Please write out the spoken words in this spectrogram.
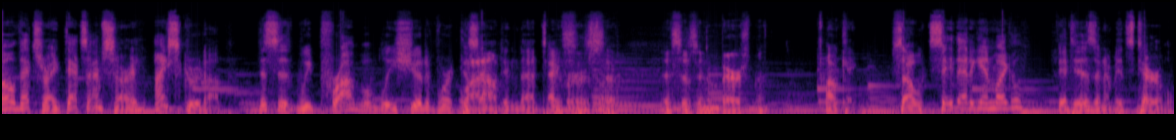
Oh, that's right. That's, I'm sorry. I screwed up. This is, we probably should have worked this Wow. out in uh, tech This is, rehearsal. uh, this is an embarrassment. Okay. So say that again, Michael. It is, and it's terrible.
